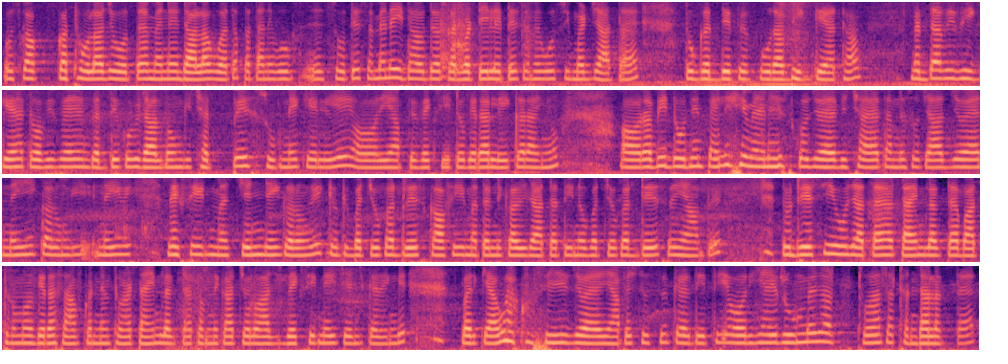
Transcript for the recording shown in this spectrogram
उसका कथोला जो होता है मैंने डाला हुआ था। पता नहीं वो सोते समय ना इधर उधर करवटे लेते समय वो सिमट जाता है। तो गद्दे पे पूरा भीग गया था। गद्दा भी भीग गया है तो अभी मैं गद्दे को भी डाल दूँगी छत पे सूखने के लिए और यहाँ पे बेडशीट वगैरह लेकर आई हूँ। और अभी दो दिन पहले ही मैंने इसको जो है बिछाया था, हमने सोचा आज जो है नहीं करूँगी नई बेडशीट मैं चेंज नहीं करूँगी, क्योंकि बच्चों का ड्रेस काफ़ी मतलब निकल जाता तीनों बच्चों का ड्रेस है यहाँ पे। तो ड्रेस ही जाता है टाइम लगता है बाथरूम वगैरह साफ़ करने में थोड़ा टाइम लगता है तो हमने कहा, चलो आज बेडशीट नहीं चेंज करेंगे। पर क्या हुआ, खुशी जो है यहाँ पे सुसु कर दी थी और यहाँ रूम में ना थोड़ा सा ठंडा लगता है।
